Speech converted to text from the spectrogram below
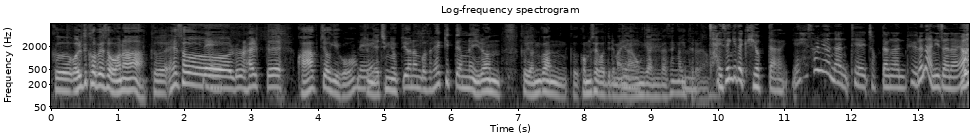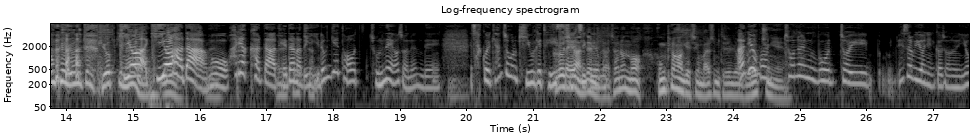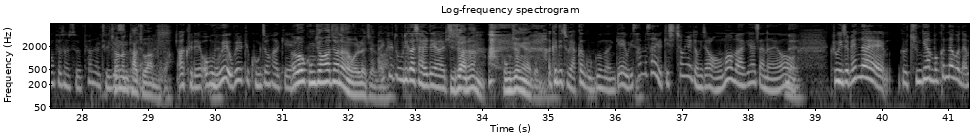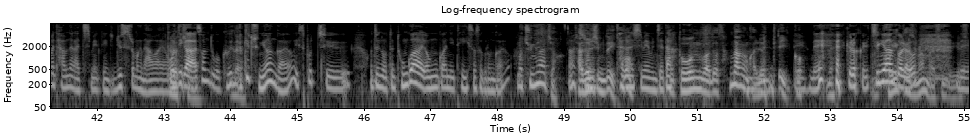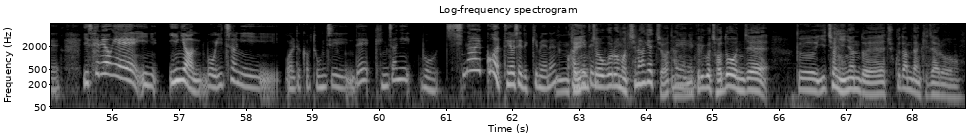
그 월드컵에서 워낙 그 해설을 할때 과학적이고 네. 좀 예측력 뛰어난 것을 했기 때문에 이런 그 연관 그 검색어들이 많이 네. 나온 게 아닌가 생각이 들어요. 잘생기다, 귀엽다. 이게 해설위원한테 적당한 표현은 아니잖아요. 이영표 의원은 좀 귀엽긴 기여, 해요. 기여하다, 네. 뭐 활약하다, 네, 대단하다 그렇죠. 이런 게 더 좋네요, 저는. 네. 자꾸 이렇게 한쪽으로 기울게 돼 있어요, 그러시면 안 지금. 됩니다. 저는 뭐 공평하게 지금 말씀드리려고 아니요, 노력 뭐 중이에요. 저는 뭐 저희 해설위원이니까 저는 이영표 선수 편을 들겠습니다. 저는 다 좋아합니다. 아 그래요? 어, 왜, 왜 이렇게 공정하게? 어, 공정하잖아요, 원래 제가. 아니, 그래도 우리가 잘 돼야지. 기자는 공정해야 됩니다. 아, 근데 저 약간 궁금한 게 우리 3, 4 이렇게 시청률 경쟁을 어마어마하게 하잖아요. 네. 그리고 이제 맨날 그 중계 한번 끝나고 나면 다음날 아침에 그 이제 뉴스로 막 나와요. 그렇죠. 어디가 선두고 그게 네. 그렇게 중요한가요? 이 스포츠 어떤 어떤 돈과 연관이 돼 있어서 그런가요? 뭐 중요하죠. 아, 자존심도 중- 있고. 자존심의 문제다. 또 돈과도 상당한 관련이 돼 있고. 네, 네. 그렇군요. 중요한 걸로. 거기까지만 말씀드리겠습니다. 네. 이 세 명의 인- 인연, 뭐, 2002 월드컵 동지인데 굉장히 뭐, 친할 것 같아요, 제 느낌에는. 음. 개인적으로 뭐 친하겠죠, 당연히. 네. 그리고 저도 이제 그 2002년도에 축구 담당 기자로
